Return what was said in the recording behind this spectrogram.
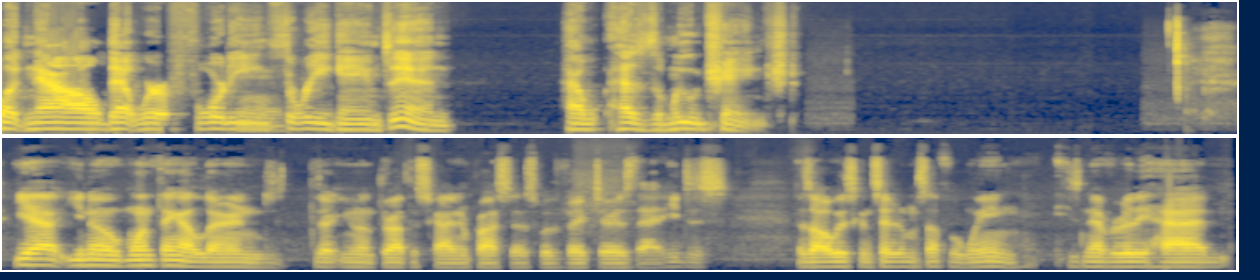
but now that we're 43 mm. games in, how has the mood changed? Yeah, you know, one thing I learned you know throughout the scouting process with Victor is that he just has always considered himself a wing. He's never really had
